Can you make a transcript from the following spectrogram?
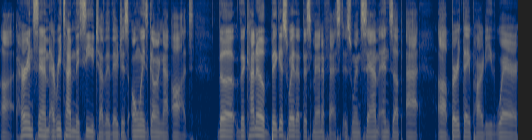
Uh, her and Sam, every time they see each other, they're just always going at odds. The the kind of biggest way that this manifests is when Sam ends up at uh, birthday party where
